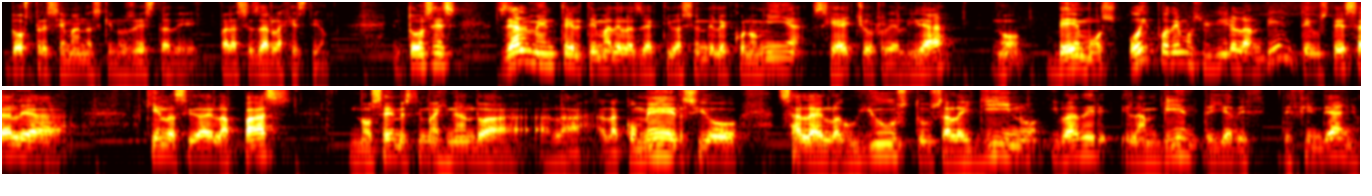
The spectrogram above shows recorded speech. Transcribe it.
dos, tres semanas que nos resta de, para cesar la gestión. Entonces, realmente el tema de la reactivación de la economía se ha hecho realidad, ¿no? Vemos, hoy podemos vivir el ambiente, usted sale a, aquí en la ciudad de La Paz, no sé, me estoy imaginando a, la, Comercio, Sala de la Guyusto, Sala Higuino, y va a ver el ambiente ya de, fin de año,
